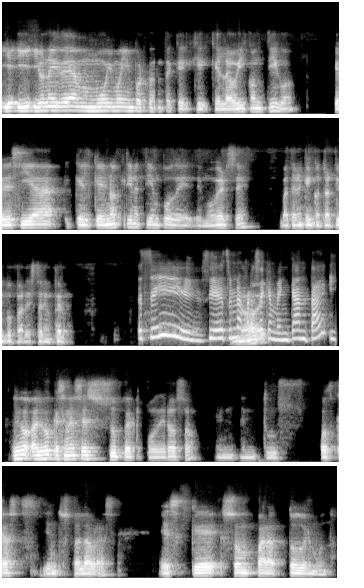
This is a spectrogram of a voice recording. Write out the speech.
Y, y una idea muy, muy importante que, que, que, la oí contigo, que decía que el que no tiene tiempo de, de moverse va a tener que encontrar tiempo para estar enfermo. Sí, sí, es una frase que me encanta. Y... Algo, algo que se me hace súper poderoso en, en, tus podcasts y en tus palabras es que son para todo el mundo,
